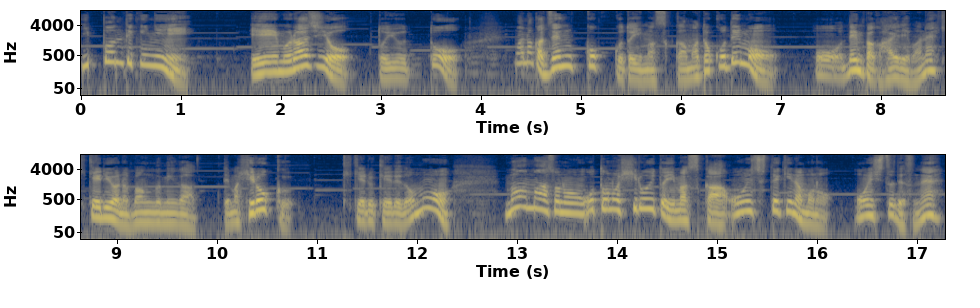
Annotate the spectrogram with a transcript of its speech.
一般的に AM ラジオというと、まあなんか全国区と言いますか、まあどこでも電波が入ればね、聞けるような番組があって、まあ広く聞けるけれども、まあまあその音の広いと言いますか、音質的なもの、音質ですね。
